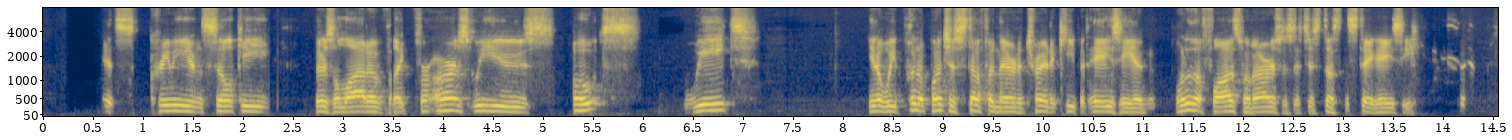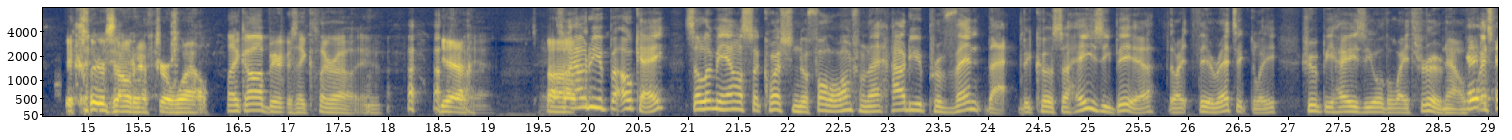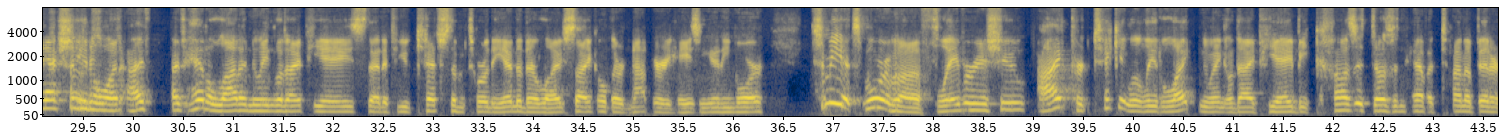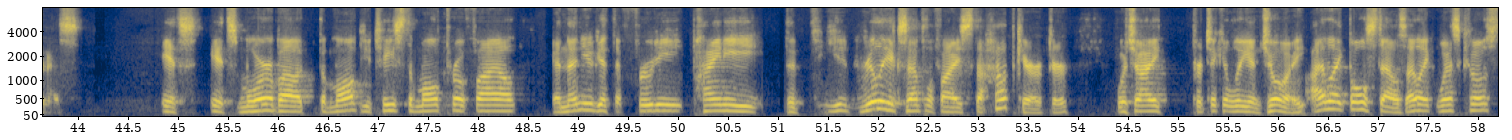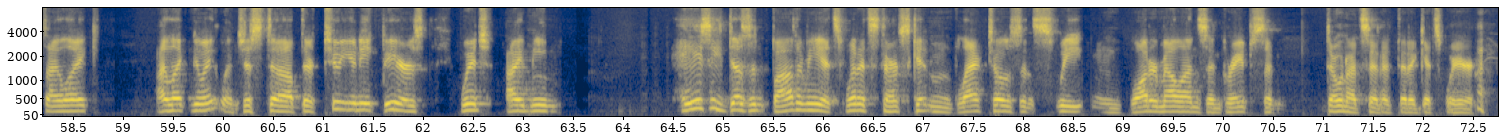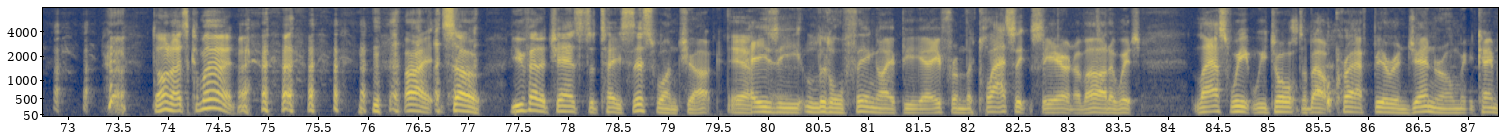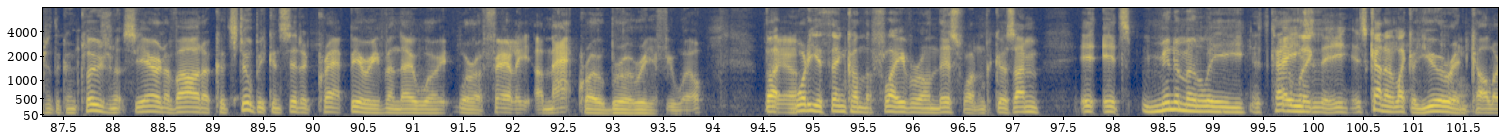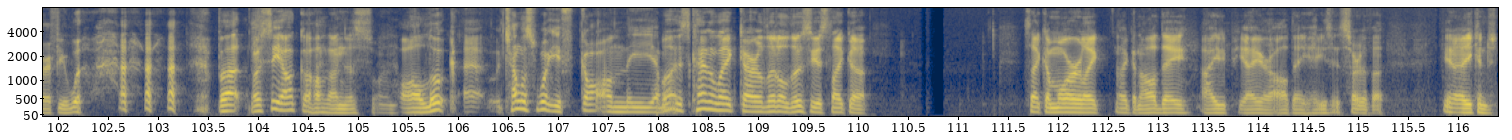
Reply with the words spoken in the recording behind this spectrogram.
it's creamy and silky. There's a lot of like for ours, we use oats, wheat. You know, we put a bunch of stuff in there to try to keep it hazy. And one of the flaws with ours is it just doesn't stay hazy. it clears out after a while. Like all beers, they clear out. yeah. Yeah. So Uh, how do you? Okay, so let me ask a question to follow on from that. How do you prevent that? Because a hazy beer, right, theoretically, should be hazy all the way through. Now, West Actually, you know what? I've I've had a lot of New England IPAs that if you catch them toward the end of their life cycle, they're not very hazy anymore. To me, it's more of a flavor issue. I particularly like New England IPA because it doesn't have a ton of bitterness. It's it's more about the malt. You taste the malt profile, and then you get the fruity, piney. That you really exemplifies the hop character, which I particularly enjoy. I like both styles. I like West Coast. I like I like New England. Just uh, they're two unique beers, which I mean, hazy doesn't bother me. It's when it starts getting lactose and sweet and watermelons and grapes and donuts in it that it gets weird. Donuts, come on. All right, so you've had a chance to taste this one, Chuck. Yeah. Hazy Little Thing IPA from the classic Sierra Nevada, which last week we talked about craft beer in general, and we came to the conclusion that Sierra Nevada could still be considered craft beer, even though we're, we're a fairly a macro brewery, if you will. But Yeah. what do you think on the flavor on this one? Because I'm, it, it's minimally It's kind of like- hazy. it's kind of like a urine color, if you will. but What's the alcohol on this one? Oh, look! Uh, tell us what you've got on the. Um, Well, it's kind of like our little Lucy. It's like a, it's like a more like like an all day IPA or all day haze. It's sort of a, you know, you can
